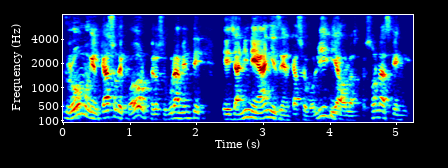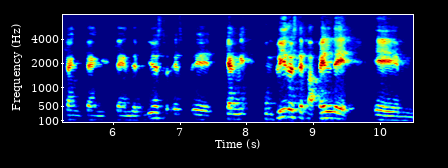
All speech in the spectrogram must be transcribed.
Romo en el caso de Ecuador, pero seguramente eh, Yanine Áñez en el caso de Bolivia, o las personas que han, que han- que han- que han esto- este- que han cumplido este papel de, eh,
